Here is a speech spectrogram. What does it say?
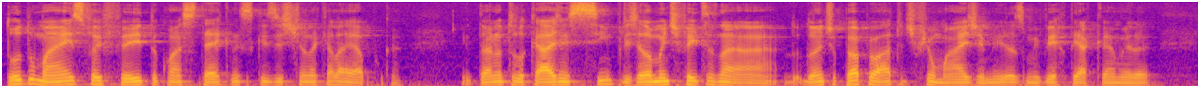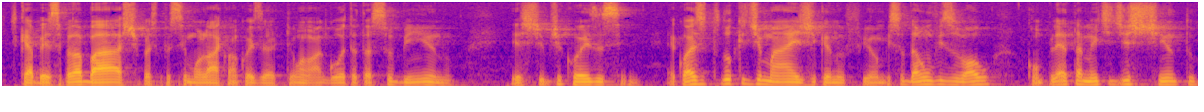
Tudo mais foi feito com as técnicas que existiam naquela época. Então eram trucagens simples, geralmente feitas na, durante o próprio ato de filmagem mesmo, inverter a câmera de cabeça para baixo, para simular que uma coisa que uma gota está subindo, esse tipo de coisa assim. É quase truque de mágica no filme. Isso dá um visual completamente distinto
